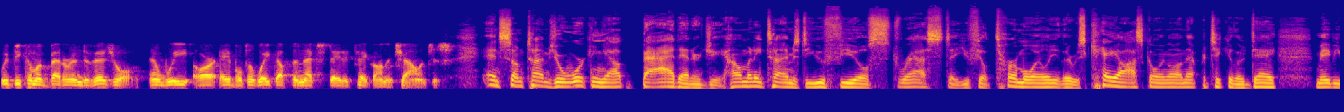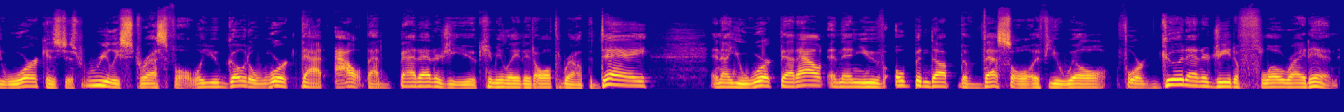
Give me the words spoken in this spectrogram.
we become a better individual and we are able to wake up the next day to take on the challenges. And sometimes you're working out bad energy. How many times do you feel stressed? You feel turmoil. There was chaos going on that particular day. Maybe work is just really stressful. Well, you go to work that out, that bad energy you accumulated all throughout the day. And now you work that out and then you've opened up the vessel, if you will, for good energy to flow right in.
